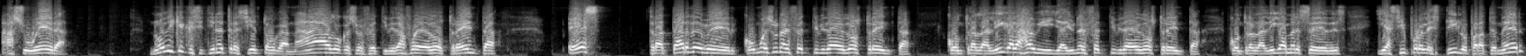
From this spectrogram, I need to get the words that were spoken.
a su era. No dije que si tiene 300 ganados, que su efectividad fue de 230. Es tratar de ver cómo es una efectividad de 230 contra la Liga La Javilla y una efectividad de 230 contra la Liga Mercedes y así por el estilo para tener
